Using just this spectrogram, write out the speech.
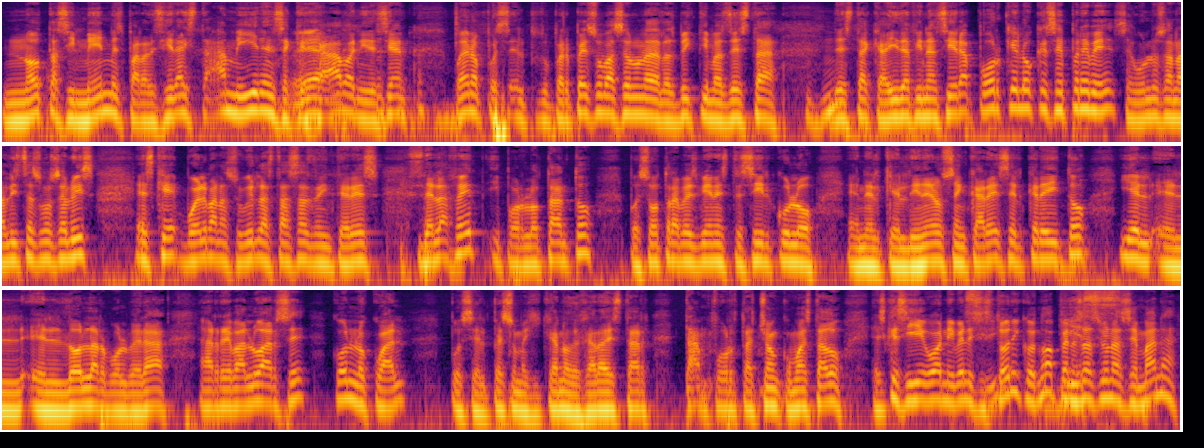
notas y memes para decir, ahí está, miren, se quejaban y decían, bueno, pues el superpeso va a ser una de las víctimas de esta, de esta caída financiera porque lo que se prevé, según los analistas José Luis, es que vuelvan a subir las tasas de interés de la Fed y por lo tanto, pues otra vez viene este círculo en el que el dinero se encarece, el crédito y el, el, el dólar volverá a revaluarse, con lo cual pues el peso mexicano dejará de estar tan fortachón como ha estado. Es que sí llegó a niveles históricos, ¿no? Apenas hace una semana,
